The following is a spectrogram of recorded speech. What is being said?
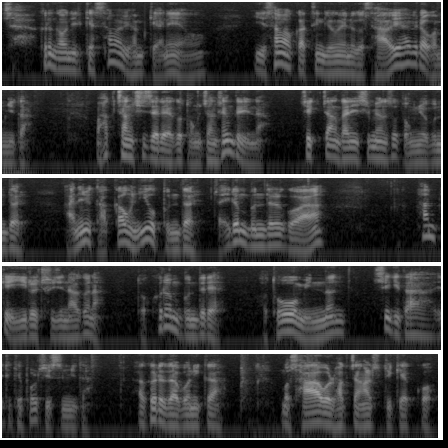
자 그런 가운데 이렇게 삼합이 함께하네요. 이 삼합 같은 경우에는 그 사회합이라고 합니다. 뭐 학창 시절에 그 동창생들이나 직장 다니시면서 동료분들 아니면 가까운 이웃분들 자, 이런 분들과 함께 일을 추진하거나 또 그런 분들의 도움 있는 시기다 이렇게 볼 수 있습니다. 아, 그러다 보니까 뭐 사업을 확장할 수도 있겠고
